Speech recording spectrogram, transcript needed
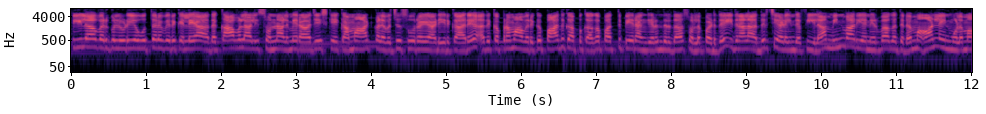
ஃபீலா அவர்களுடைய உத்தரவு இருக்கு இல்லையா? அதை காவலாளி சொன்னாலுமே ராஜேஷ் கேட்காம ஆட்களை வச்சு சூறையாடி இருக்காரு. அதுக்கப்புறமா அவருக்கு பாதுகாப்புக்காக பத்து பேர் அங்க இருந்திருந்தா சொல்லப்படுது. இதனால அதிர்ச்சி அடைந்த ஃபீலா மின்வாரிய நிர்வாகத்திடம் ஆன்லைன் மூலமா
